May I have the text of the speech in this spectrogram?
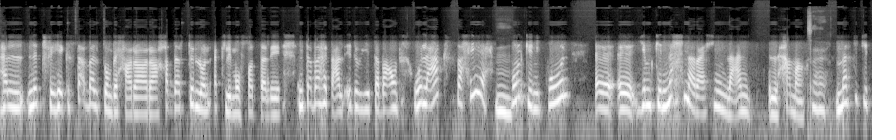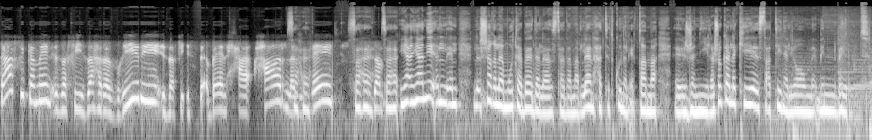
هالنتفة هيك استقبلتهم بحرارة حضرت لهم أكلة مفضلة انتبهت على الأدوية تبعهم والعكس صحيح. مم. ممكن يكون آآ آآ يمكن نحن رايحين لعند الحما صحيح. ما فيك تعرفي كمان إذا في زهرة صغيرة إذا في استقبال حار للولاد صحيح صحيح. يعني يعني الشغله متبادلة أستاذة مرلان حتى تكون الإقامة آه، جميلة. شكرا لك استعدتينا اليوم من بيروت.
